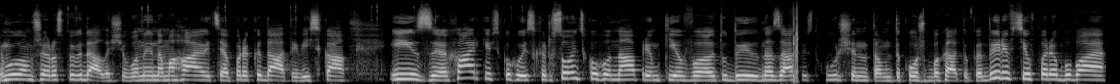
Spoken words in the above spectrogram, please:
І ми вам вже розповідали, що вони намагаються перекидати війська із Харківського, із Херсонського напрямків е, туди на захист Курщини. Там також багато кадирівців перебуває.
